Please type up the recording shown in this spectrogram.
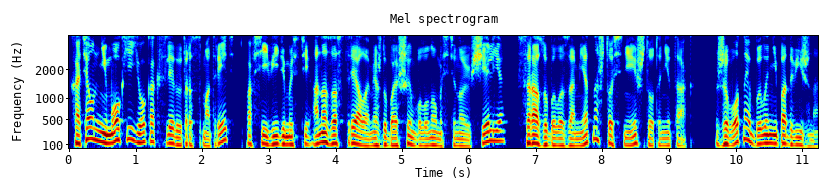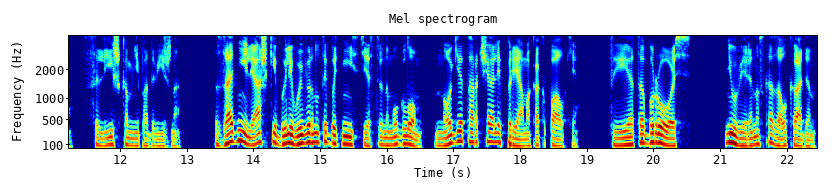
Хотя он не мог ее как следует рассмотреть, по всей видимости, она застряла между большим валуном и стеной ущелья, сразу было заметно, что с ней что-то не так. Животное было неподвижно, слишком неподвижно. Задние ляжки были вывернуты под неестественным углом, ноги торчали прямо как палки. «Ты это брось!» – неуверенно сказал Кадин.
